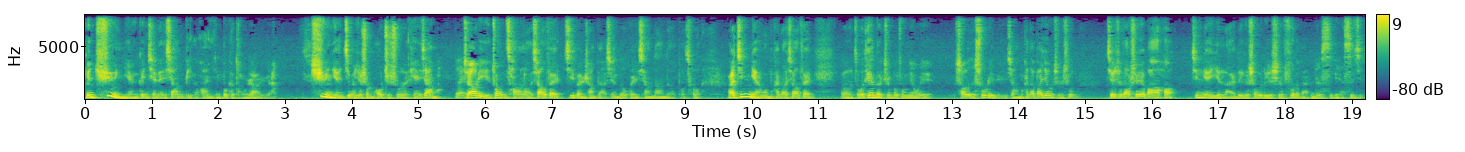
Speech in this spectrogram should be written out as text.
跟去年、跟前年相比的话，已经不可同日而语了。去年基本就是毛指数的天下嘛，对只要你重仓了消费，基本上表现都会相当的不错。而今年我们看到消费，呃，昨天的直播中间我也稍微的梳理了一下，我们看到白酒指数截止到十月八号，今年以来的一个收益率是负的百分之四点四几，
